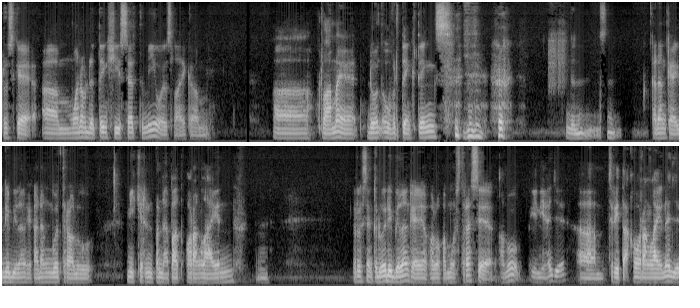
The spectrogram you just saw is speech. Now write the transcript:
Terus kayak um, one of the things she said to me was like um, uh, pertama ya don't overthink things. Dan kadang kayak dia bilang kayak kadang gue terlalu mikirin pendapat orang lain. Hmm. Terus yang kedua dia bilang kayak kalau kamu stres ya kamu ini aja um, cerita ke orang lain aja.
